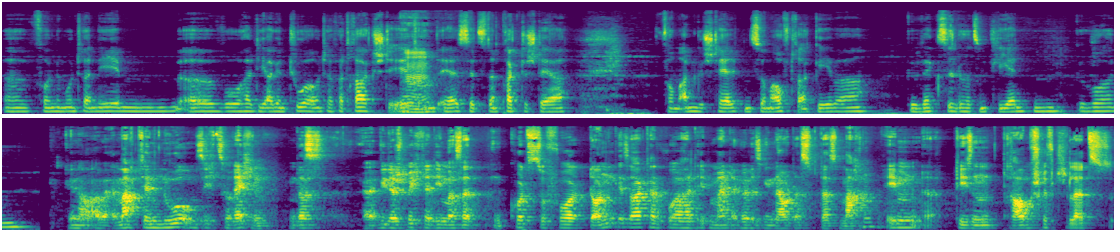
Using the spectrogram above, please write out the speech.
äh, von einem Unternehmen, äh, wo halt die Agentur unter Vertrag steht mhm. und er ist jetzt dann praktisch der vom Angestellten zum Auftraggeber gewechselt oder zum Klienten geworden. Genau, aber er macht ja nur, um sich zu rächen. Und das äh, widerspricht ja dem, was er kurz zuvor Don gesagt hat, wo er halt eben meint, er würde genau das, das machen, eben äh, diesen Traumschriftsteller zu,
